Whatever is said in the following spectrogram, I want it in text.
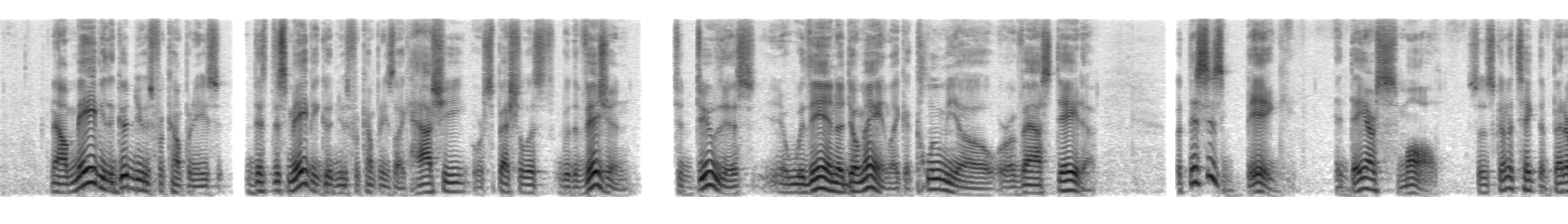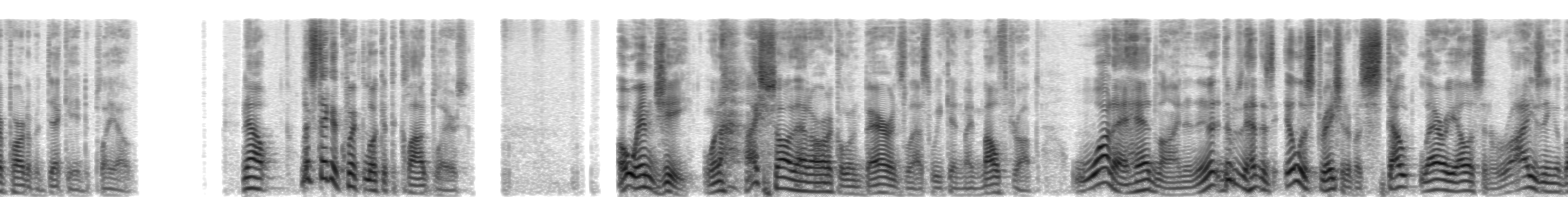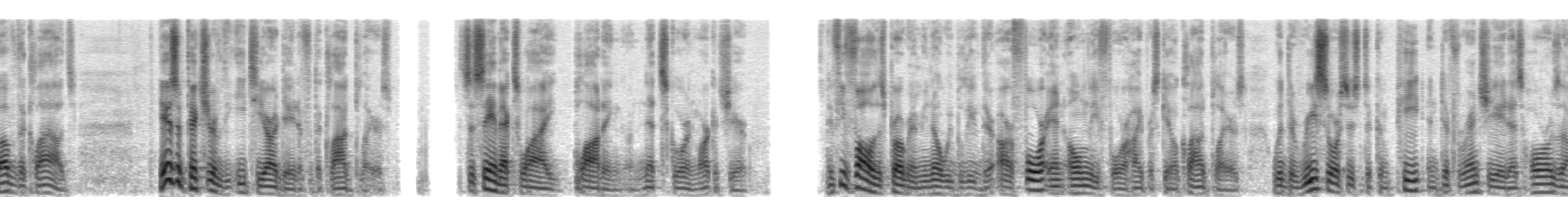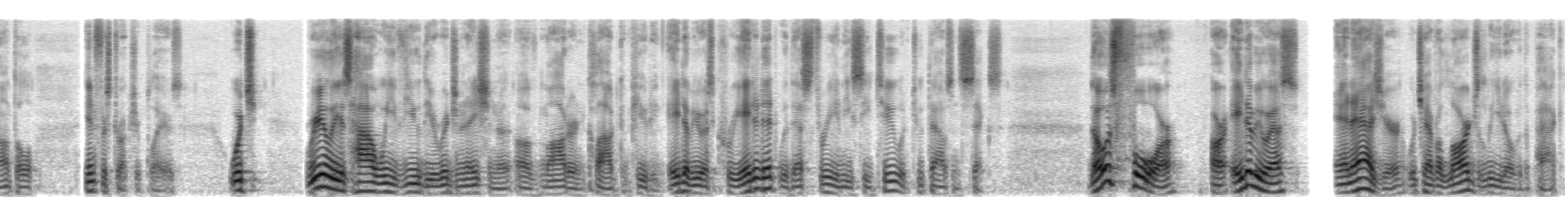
Now, maybe the good news for companies this, this may be good news for companies like Hashi or specialists with a vision to do this you know, within a domain like a Clumio or a Vast Data. But this is big and they are small. So it's going to take the better part of a decade to play out. Now, let's take a quick look at the cloud players. OMG, when I saw that article in Barron's last weekend, my mouth dropped. What a headline. And it, it had this illustration of a stout Larry Ellison rising above the clouds. Here's a picture of the ETR data for the cloud players. It's the same XY plotting on net score and market share. If you follow this program, you know we believe there are four and only four hyperscale cloud players with the resources to compete and differentiate as horizontal infrastructure players, which really is how we view the origination of modern cloud computing. AWS created it with S3 and EC2 in 2006. Those four are AWS and Azure, which have a large lead over the pack,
